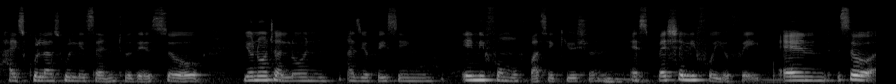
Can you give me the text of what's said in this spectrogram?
high schoolers who listen to this. So, you're not alone as you're facing any form of persecution, Mhm. especially for your faith. And so,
